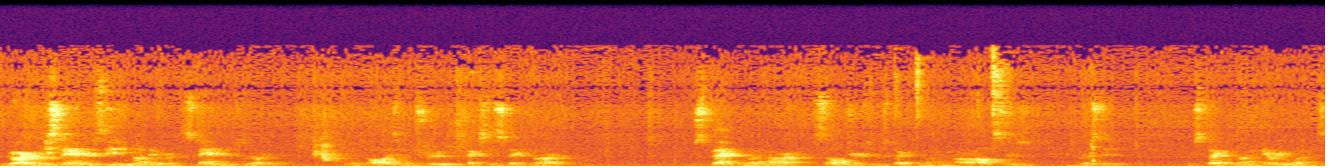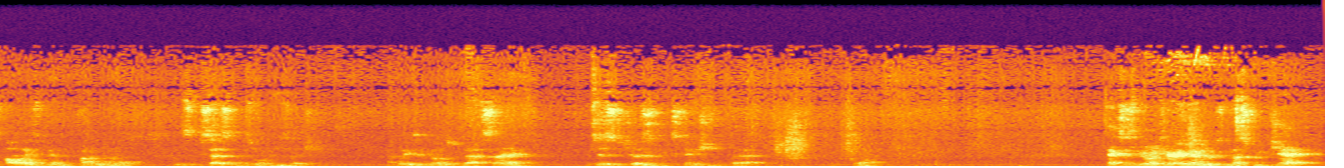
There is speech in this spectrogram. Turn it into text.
With regard to these standards, these are no different standards that have always been true of the Texas State Guard. Respect among our soldiers, respect among our officers enlisted, respect among everyone has always been fundamental the success of this organization. I believe it goes without saying that this is just an extension of that point. Texas military members must reject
